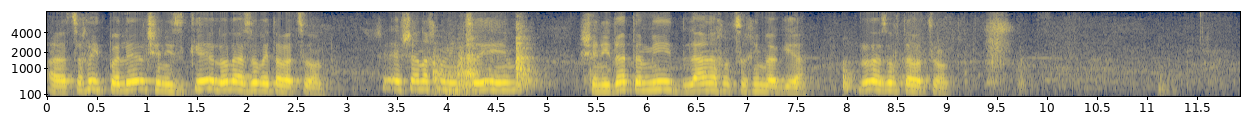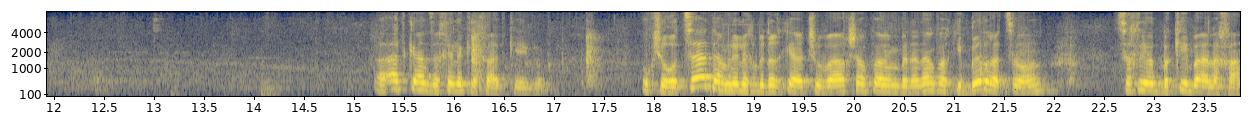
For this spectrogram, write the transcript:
אז צריך להתפלל שנזכה לא לעזוב את הרצון. שאיפה שאנחנו נמצאים, שנדע תמיד לאן אנחנו צריכים להגיע. לא לעזוב את הרצון. עד כאן זה חלק אחד כאילו. וכשרוצה אדם ללך בדרכי התשובה, עכשיו כבר אם בן אדם כבר קיבל רצון, צריך להיות בקיא בהלכה.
